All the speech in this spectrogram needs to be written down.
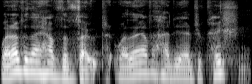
wherever they have the vote, wherever they have the education,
